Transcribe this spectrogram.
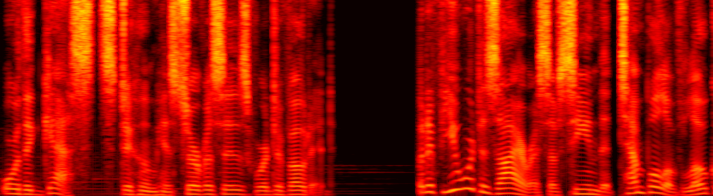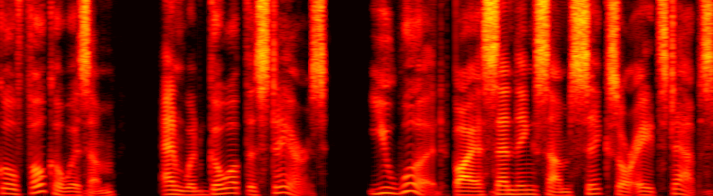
or the guests to whom his services were devoted. But if you were desirous of seeing the temple of Locofocoism and would go up the stairs, you would, by ascending some six or eight steps,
